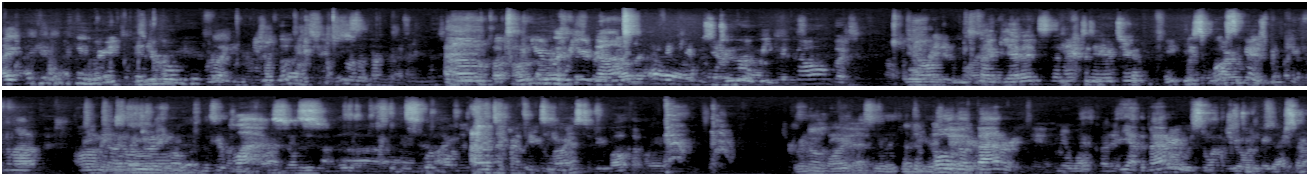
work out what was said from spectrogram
I, I can, I can hear you, and you're over here. Um, when you're, when you're done, I think it was due a week ago, but, you know, if I get it the next day or two, these, most of the guys have been kicking them out you during your class. It's gonna take fifteen minutes to do both of them. Oh, the battery. Yeah, the battery was the one that was doing it,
